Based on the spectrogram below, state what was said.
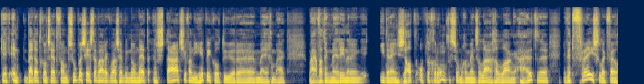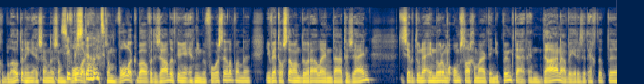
kijk, in, bij dat concert van Super Sister waar ik was, heb ik nog net een staartje van die hippiecultuur eh, meegemaakt. Maar wat ik me herinner, iedereen zat op de grond. Sommige mensen lagen lang uit. Eh, er werd vreselijk veel gebloot. Er hing echt zo'n zo'n Super wolk stoned. zo'n wolk boven de zaal. Dat kun je echt niet meer voorstellen. Van, eh, je werd al stand door alleen daar te zijn. Ze hebben toen een enorme omslag gemaakt in die punktijd. En daarna weer is het echt het, eh,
